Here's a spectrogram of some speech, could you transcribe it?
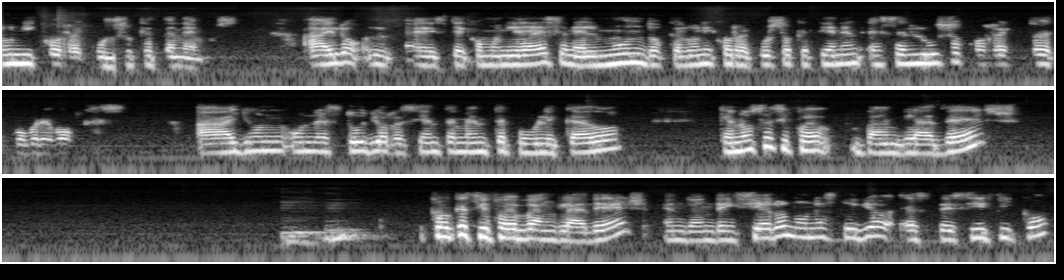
único recurso que tenemos. Hay este, comunidades en el mundo que el único recurso que tienen es el uso correcto de cubrebocas. Hay un, estudio recientemente publicado que no sé si fue Bangladesh. Creo que sí fue Bangladesh, en donde hicieron un estudio específico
